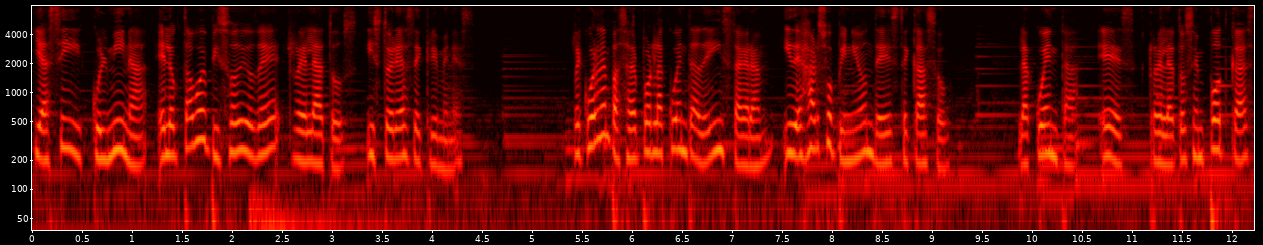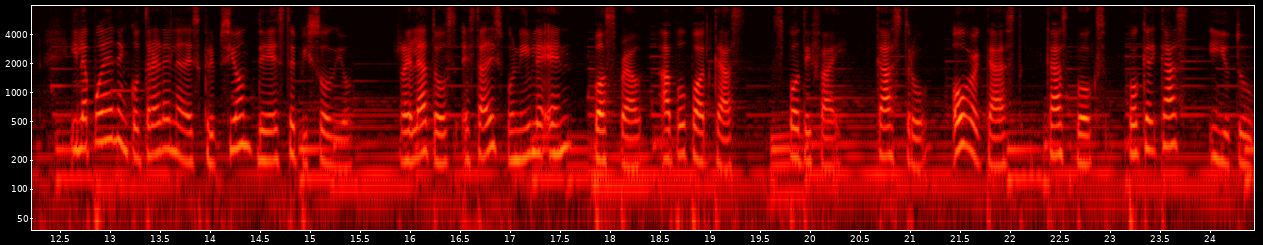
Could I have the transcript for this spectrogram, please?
Y así culmina el octavo episodio de Relatos, Historias de Crímenes. Recuerden pasar por la cuenta de Instagram y dejar su opinión de este caso. La cuenta es Relatos en Podcast y la pueden encontrar en la descripción de este episodio. Relatos está disponible en Buzzsprout, Apple Podcast, Spotify, Castro, Overcast, Castbox, Pocketcast y YouTube.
